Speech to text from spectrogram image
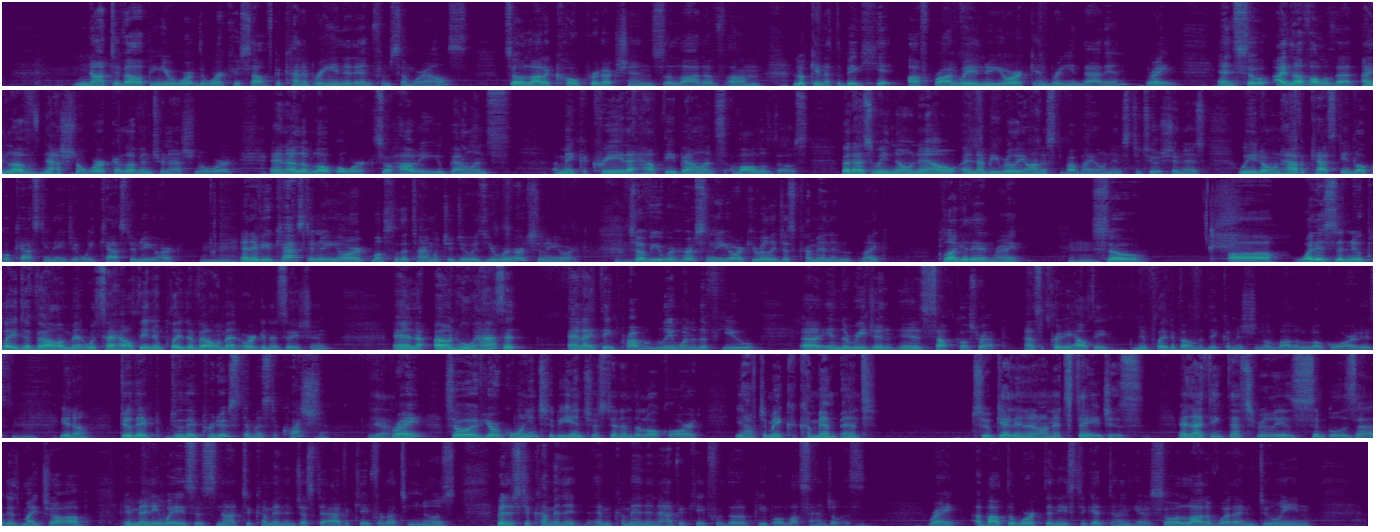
not developing your work, the work yourself, but kind of bringing it in from somewhere else. So a lot of co-productions, a lot of um, looking at the big hit off Broadway in New York and bringing that in, right? And so I love all of that. I love national work, I love international work, and I love local work. So how do you balance, make a create a healthy balance of all of those? But as we know now, and I'll be really honest about my own institution, is we don't have a casting local casting agent. We cast in New York. And if you cast in New York, most of the time what you do is you rehearse in New York. So if you rehearse in New York, you really just come in and like plug it in, right? So uh, what is the new play development? What's a healthy new play development organization? And uh, and who has it? And I think probably one of the few uh, in the region is South Coast Rep has a pretty healthy new play development. They commission a lot of local artists. You know, do they do they produce them? Is the question Yeah. right? So if you're going to be interested in the local art, you have to make a commitment to get in it on its stages. And I think that's really as simple as that. Is my job in many ways is not to come in and just to advocate for Latinos, but it's to come in and, and come in and advocate for the people of Los Angeles, right? About the work that needs to get done here. So a lot of what I'm doing,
